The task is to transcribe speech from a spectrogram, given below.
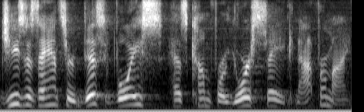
Jesus answered, This voice has come for your sake, not for mine.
